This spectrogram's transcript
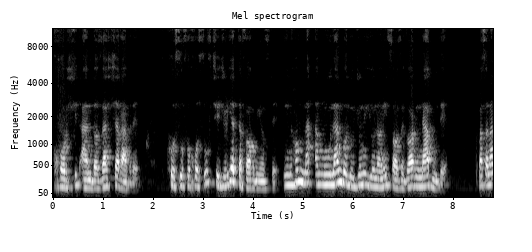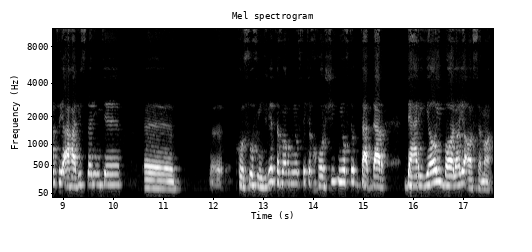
خورشید اندازش چقدره؟ کسوف و خسوف چجوری اتفاق میفته اینها معمولا با لجوم یونانی سازگار نبوده. مثلا توی احادیث داریم که کسوف اینجوری اتفاق میفته که خورشید میفته در دریای بالای آسمان.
